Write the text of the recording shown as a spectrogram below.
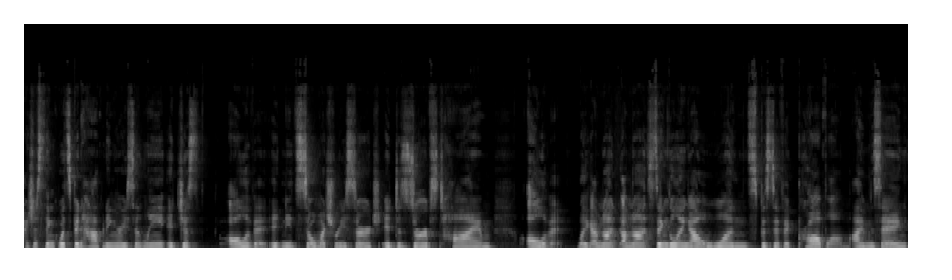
I just think what's been happening recently, it just all of it. It needs so much research. It deserves time, all of it. Like I'm not I'm not singling out one specific problem. I'm saying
